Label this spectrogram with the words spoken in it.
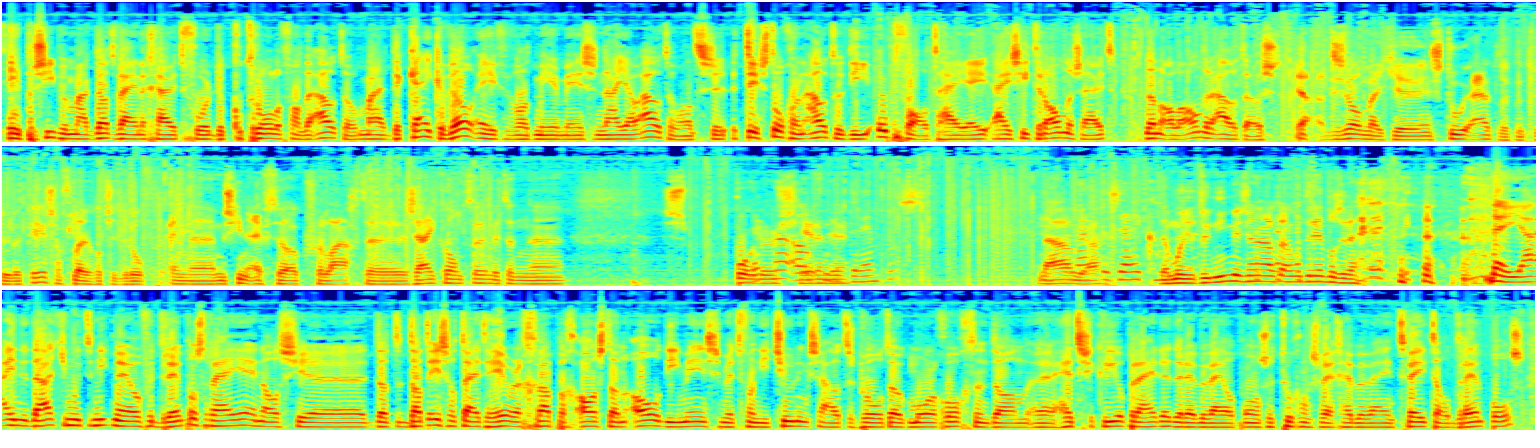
in principe maakt dat weinig uit voor de controle van de auto. Maar er kijken wel even wat meer mensen naar jouw auto. Want het is toch een auto die opvalt. Hij, hij ziet er anders uit dan alle andere auto's. Ja, het is wel een beetje een stoer uiterlijk natuurlijk. Zo'n vleugeltje erop. En uh, misschien eventueel ook verlaagde zijkanten met een spoilers her en der. drempels. Nou ja, dan moet je natuurlijk niet meer zo'n auto over drempels rijden. nee, ja inderdaad, je moet er niet mee over drempels rijden. En als je, dat, dat is altijd heel erg grappig als dan al die mensen met van die tuningsauto's bijvoorbeeld ook morgenochtend dan uh, het circuit oprijden. Daar hebben wij op onze toegangsweg hebben wij een tweetal drempels.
